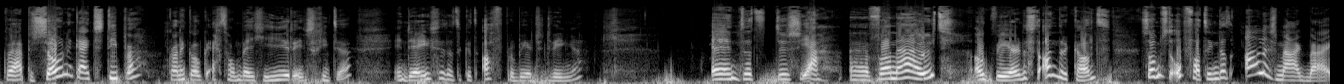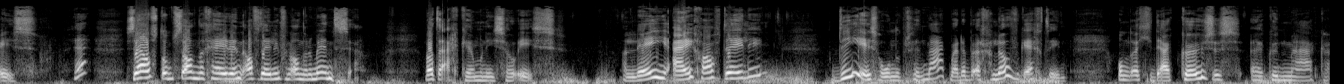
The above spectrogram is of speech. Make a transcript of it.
qua persoonlijkheidstype kan ik ook echt wel een beetje hierin schieten. In deze, dat ik het af probeer te dwingen. En dat dus ja, uh, vanuit ook weer, dat is de andere kant, soms de opvatting dat alles maakbaar is. Hè? Zelfs de omstandigheden en de afdeling van andere mensen. Wat eigenlijk helemaal niet zo is. Alleen je eigen afdeling, die is 100% maakbaar. Daar geloof ik echt in. Omdat je daar keuzes uh, kunt maken.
